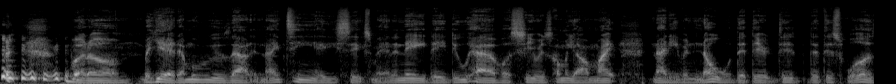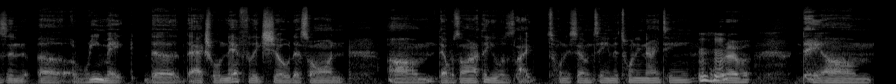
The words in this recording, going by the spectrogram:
but um, but yeah, that movie was out in 1986, man, and they they do have a series. Some of y'all might not even know that there did that this was an, uh, a remake. The the actual Netflix show that's on um that was on I think it was like 2017 to 2019 or whatever. They um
